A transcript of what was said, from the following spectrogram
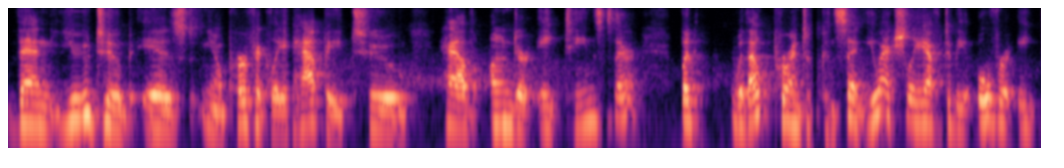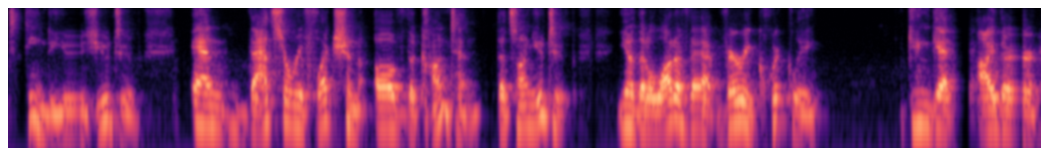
then YouTube is, you know, perfectly happy to have under 18s there. But without parental consent, you actually have to be over 18 to use YouTube. And that's a reflection of the content that's on YouTube. You know, that a lot of that very quickly can get either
